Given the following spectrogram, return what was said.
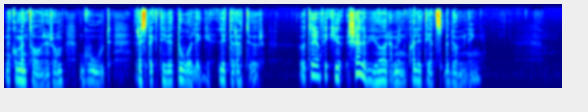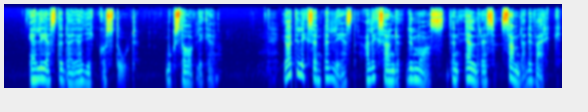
med kommentarer om god respektive dålig litteratur. Utan jag fick ju själv göra min kvalitetsbedömning. Jag läste där jag gick och stod, bokstavligen. Jag har till exempel läst Alexandre Dumas, den äldres samlade verk,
